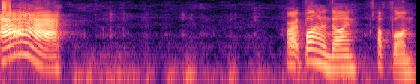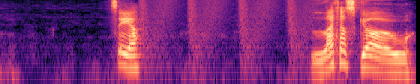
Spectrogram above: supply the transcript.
eye! Alright, bye Undyne. Have fun. See ya. Let us go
